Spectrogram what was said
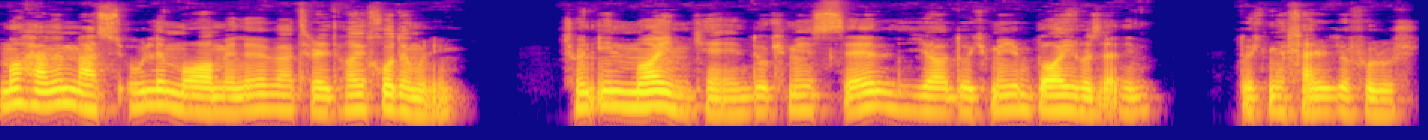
ما همه مسئول معامله و ترید های خودمونیم. چون این ماییم که دکمه سل یا دکمه بای رو زدیم. دکمه خرید و فروش.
